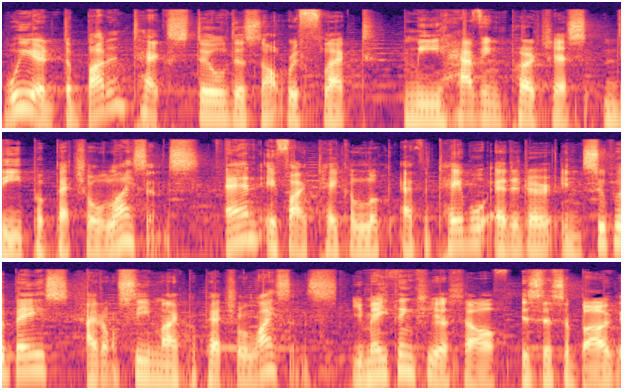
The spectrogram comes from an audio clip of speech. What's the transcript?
weird, the button text still does not reflect me having purchased the perpetual license. And if I take a look at the table editor in Supabase, I don't see my perpetual license. You may think to yourself, is this a bug?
